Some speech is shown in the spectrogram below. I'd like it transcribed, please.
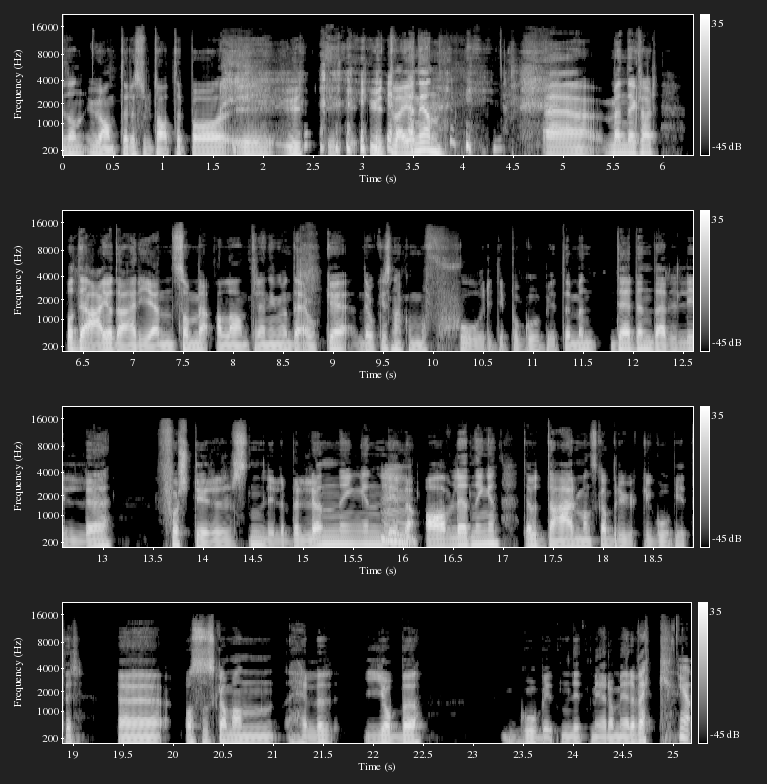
sånn uante resultater på ut, utveien igjen. Men det er klart, og det er jo der igjen, som med all annen trening, det er jo ikke, det er jo ikke snakk om å fòre de på godbiter, men det er den der lille forstyrrelsen, lille belønningen, Mm. lille avledningen, det er jo der man skal bruke godbiter. Eh, og så skal man heller jobbe godbiten litt mer og mer vekk. Ja.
